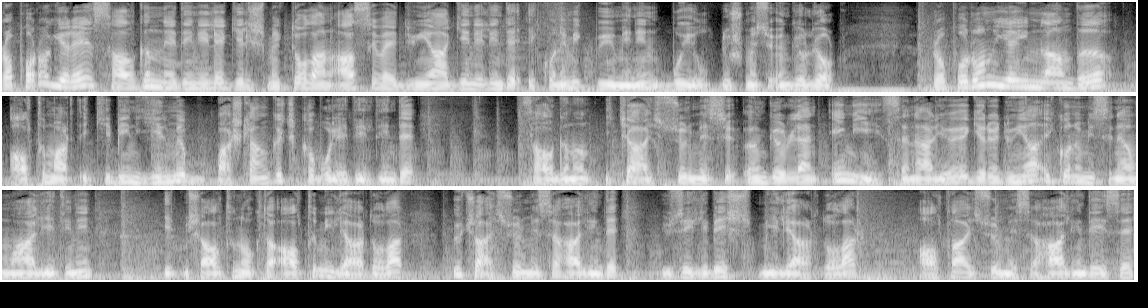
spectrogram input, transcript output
Rapora göre salgın nedeniyle gelişmekte olan Asya ve dünya genelinde ekonomik büyümenin bu yıl düşmesi öngörülüyor. Raporun yayımlandığı 6 Mart 2020 başlangıç kabul edildiğinde salgının 2 ay sürmesi öngörülen en iyi senaryoya göre dünya ekonomisine maliyetinin 76.6 milyar dolar, 3 ay sürmesi halinde 155 milyar dolar, 6 ay sürmesi halinde ise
